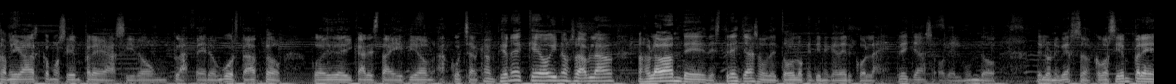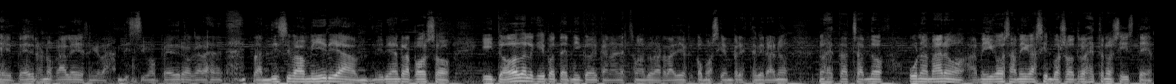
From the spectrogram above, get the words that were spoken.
Amigos, amigas, como siempre ha sido un placer, un gustazo poder dedicar esta edición a escuchar canciones que hoy nos hablan, nos hablaban de, estrellas o de todo lo que tiene que ver con las estrellas o del mundo del universo. Como siempre, Pedro Nogales, grandísimo Pedro, gra- grandísima Miriam, Miriam Raposo y todo el equipo técnico de Canal Extremadura Radio que como siempre este verano nos está echando una mano. Amigos, amigas, sin vosotros esto no existe.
